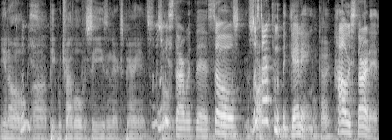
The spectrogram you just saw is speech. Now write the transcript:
you know, me, uh, people travel overseas and their experience. Let me, so, let me start with this. So let's, let's, start. start. from the beginning. Okay. How it started.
